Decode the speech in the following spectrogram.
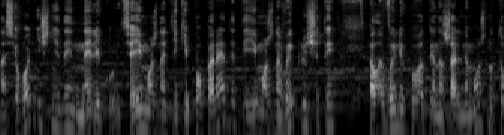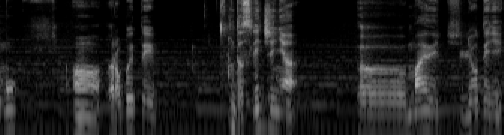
на сьогоднішній день не лікується. Її можна тільки попередити, її можна виключити, але вилікувати, на жаль, не можна. Тому О, робити дослідження е, мають люди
